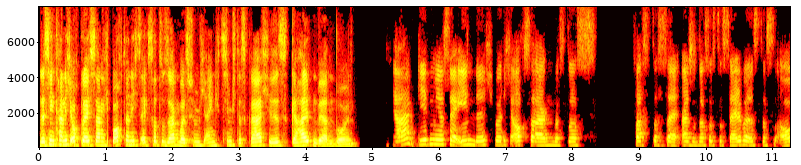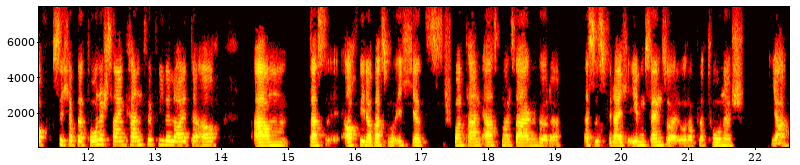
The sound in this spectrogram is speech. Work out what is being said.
deswegen kann ich auch gleich sagen, ich brauche da nichts extra zu sagen, weil es für mich eigentlich ziemlich das Gleiche ist, gehalten werden wollen. Ja, geht mir sehr ähnlich, würde ich auch sagen, dass das fast das, also dass es dasselbe ist, dass es auch sicher platonisch sein kann für viele Leute auch. Ähm, das auch wieder was, wo ich jetzt spontan erstmal sagen würde. Es ist vielleicht eben sensuell oder platonisch. Ja,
